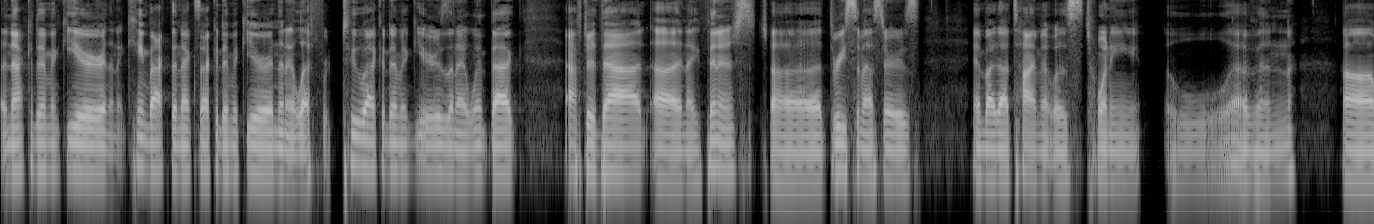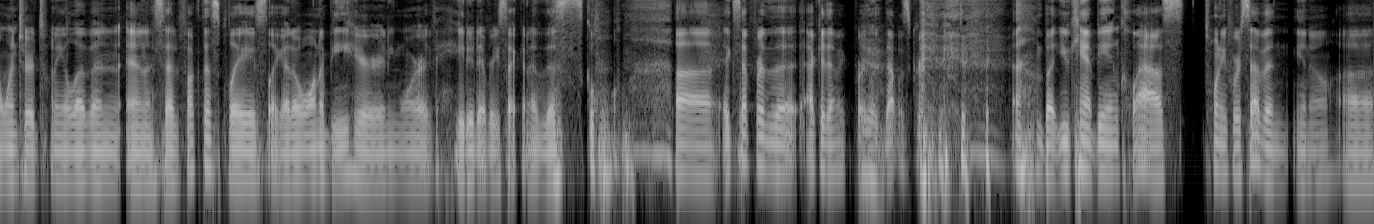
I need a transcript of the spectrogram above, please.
an academic year, and then I came back the next academic year, and then I left for two academic years, and I went back after that, uh, and I finished uh, three semesters and by that time it was 2011 uh, winter 2011 and i said fuck this place. Like i don't want to be here anymore. I've hated every second of this school. Uh, except for the academic part. Yeah. that was great. But you can't be in class 24 7 you know? Uh,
